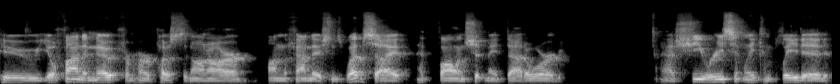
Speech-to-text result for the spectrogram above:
who you'll find a note from her posted on our on the foundation's website at fallenshipmate.org. Uh, she recently completed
